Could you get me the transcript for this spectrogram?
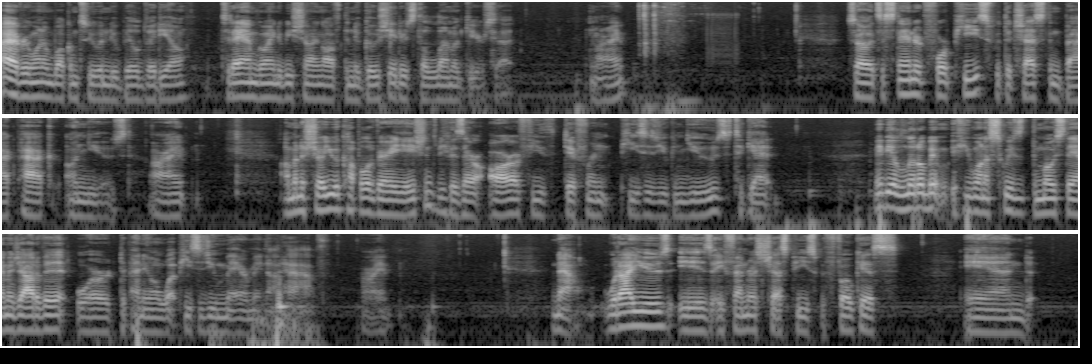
Hi everyone and welcome to a new build video. Today I'm going to be showing off the Negotiator's Dilemma gear set. Alright. So it's a standard 4 piece with the chest and backpack unused. Alright. I'm going to show you a couple of variations because there are a few different pieces you can use to get maybe a little bit if you want to squeeze the most damage out of it or depending on what pieces you may or may not have. Alright. Now, what I use is a Fenris chest piece with focus and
